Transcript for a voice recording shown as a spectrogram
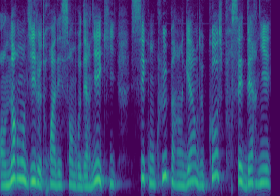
en Normandie le 3 décembre dernier qui s'est conclue par un gain de cause pour ces derniers.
